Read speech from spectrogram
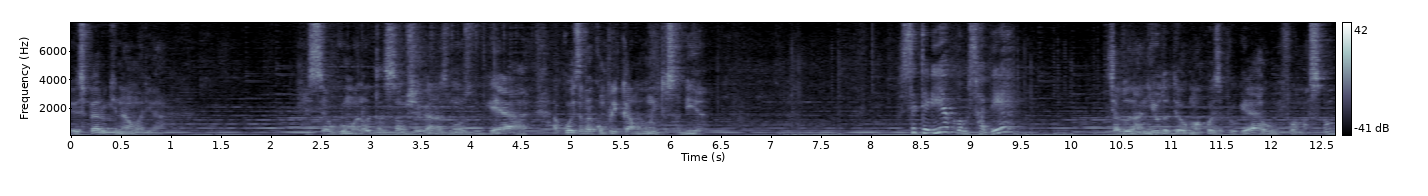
Eu espero que não, Mariana. E se alguma anotação chegar nas mãos do Guerra, a coisa vai complicar muito, sabia? Você teria como saber? Se a dona Nilda deu alguma coisa pro Guerra, alguma informação,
